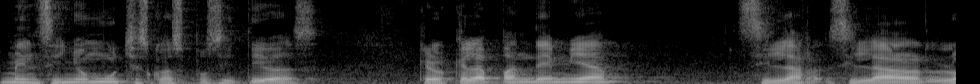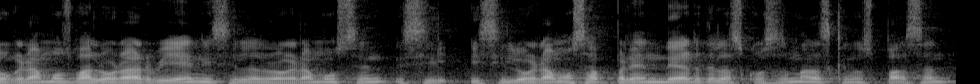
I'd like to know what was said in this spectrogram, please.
me enseñó muchas cosas positivas, creo que la pandemia, si la, si la logramos valorar bien y si, la logramos si- y si logramos aprender de las cosas malas que nos pasan,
